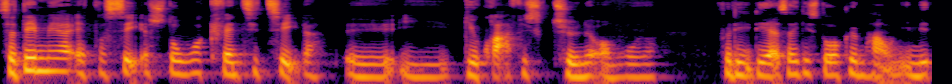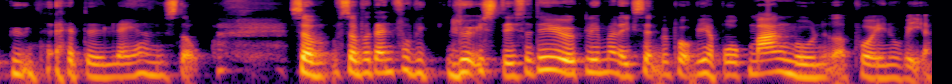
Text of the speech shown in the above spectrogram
Så det med at adressere store kvantiteter øh, i geografisk tynde områder, fordi det er altså ikke i Storkøbenhavn i midtbyen, at øh, lærerne står. Så, så hvordan får vi løst det? Så det er jo et glimrende eksempel på, at vi har brugt mange måneder på at innovere.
